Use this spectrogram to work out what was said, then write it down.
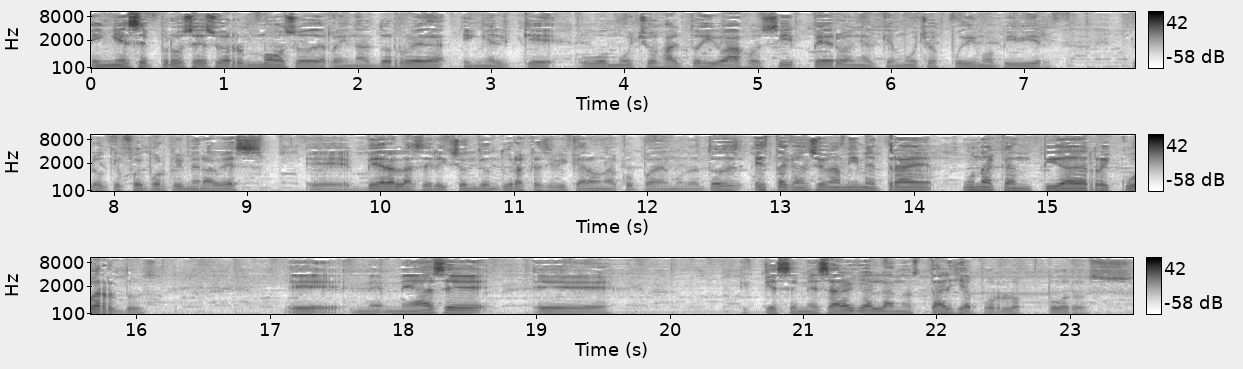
En ese proceso hermoso de Reinaldo Rueda en el que hubo muchos altos y bajos, sí, pero en el que muchos pudimos vivir lo que fue por primera vez eh, ver a la selección de Honduras clasificar a una Copa del Mundo. Entonces esta canción a mí me trae una cantidad de recuerdos, eh, me, me, hace eh, que se me salga la nostalgia por los poros.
